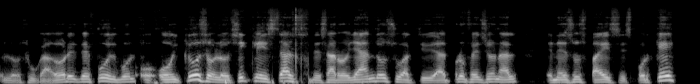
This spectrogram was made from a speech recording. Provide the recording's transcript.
los jugadores de fútbol o, incluso los ciclistas desarrollando su actividad profesional en esos países. ¿Por qué?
